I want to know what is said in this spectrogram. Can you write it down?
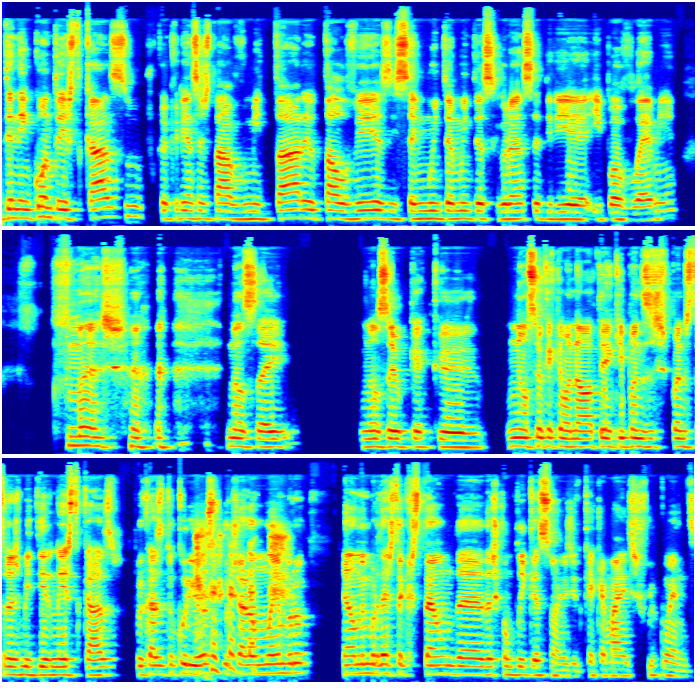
tendo em conta este caso, porque a criança está a vomitar, eu talvez, e sem muita, muita segurança, diria hipovolémia, mas não sei, não sei o que é que, não sei o que é que a Manuela tem aqui para nos, para nos transmitir neste caso, por acaso estou curioso, porque já não me lembro, já não me lembro desta questão da, das complicações e do que é que é mais frequente.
